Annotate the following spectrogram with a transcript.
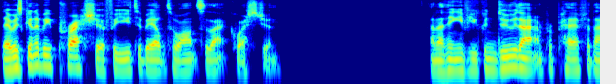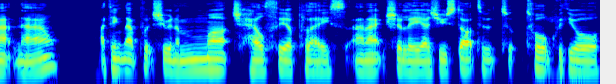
there is going to be pressure for you to be able to answer that question. And I think if you can do that and prepare for that now, I think that puts you in a much healthier place. And actually, as you start to, talk with your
